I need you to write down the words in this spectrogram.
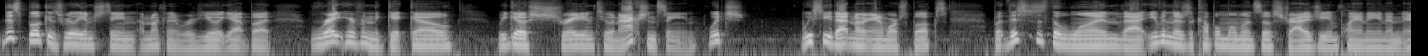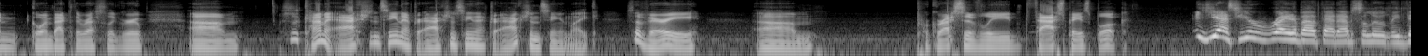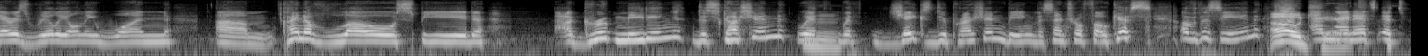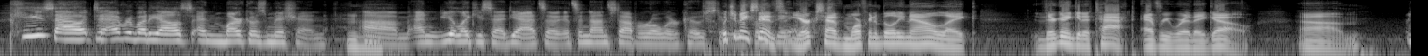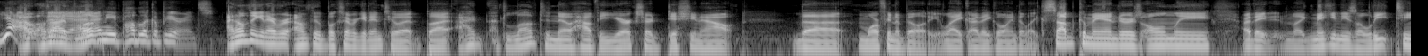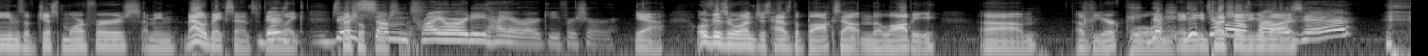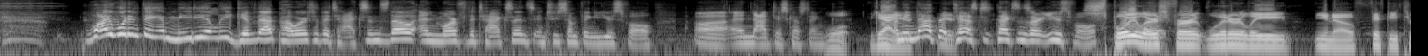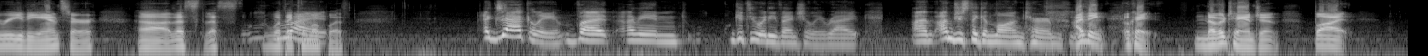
this book is really interesting. I'm not going to review it yet, but right here from the get go, we go straight into an action scene, which we see that in other Animorphs books but this is the one that even there's a couple moments of strategy and planning and, and going back to the rest of the group. Um, this is kind of action scene after action scene after action scene. Like it's a very um, progressively fast paced book. Yes, you're right about that. Absolutely. There is really only one um, kind of low speed a group meeting discussion with mm-hmm. with Jake's depression being the central focus of the scene. Oh, Jake. and then it's it's peace out to everybody else and Marco's mission. Mm-hmm. Um, and you like you said, yeah, it's a it's a nonstop roller coaster. Which makes sense. Yeerks have morphing ability now. Like they're gonna get attacked everywhere they go. Um, yeah, although at, I'd love, any public appearance. I don't think it ever. I don't think the books ever get into it, but I'd, I'd love to know how the Yeerks are dishing out the morphing ability. Like, are they going to like sub commanders only? Are they like making these elite teams of just morphers? I mean, that would make sense. If they're like special there's some priority hierarchy for sure. Yeah, or Visser One just has the box out in the lobby um, of the Yeerk pool, and, and you can touch it as you go by. Why wouldn't they immediately give that power to the Taxxons though, and morph the Taxxons into something useful, uh, and not disgusting? Well, yeah. I mean, not that Tex- Taxxons aren't useful. Spoilers for literally, you know, fifty three. The answer. Uh, that's that's what they right. come up with. Exactly, but I mean, we'll get to it eventually, right? I'm I'm just thinking long term. I think okay, another tangent, but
